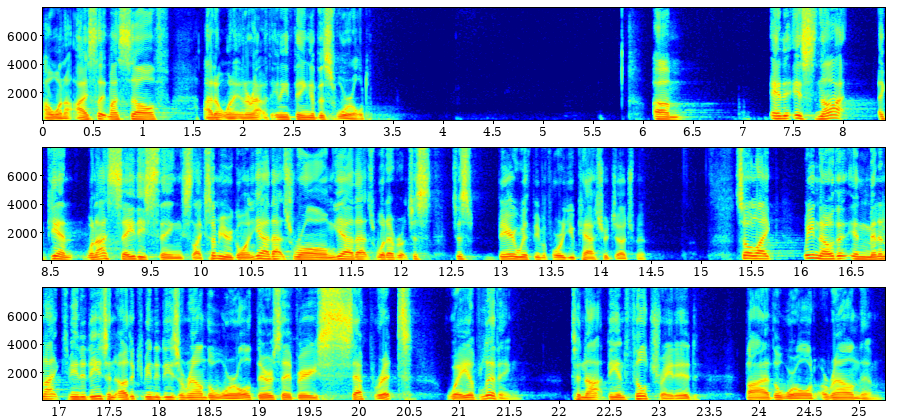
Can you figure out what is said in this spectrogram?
I want to isolate myself. I don't want to interact with anything of this world. Um, and it's not, again, when I say these things, like some of you are going, yeah, that's wrong. Yeah, that's whatever. Just, just bear with me before you cast your judgment. So, like, we know that in Mennonite communities and other communities around the world, there's a very separate way of living to not be infiltrated by the world around them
